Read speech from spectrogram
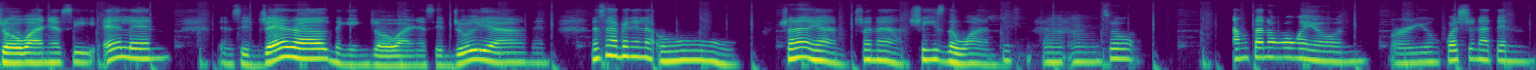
jowa niya si Ellen, then si Gerald, naging jowa niya si Julia, then nasabi nila, oh, siya na yan, siya na, she's the one. Mm-mm. So, ang tanong ko ngayon, or yung question natin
